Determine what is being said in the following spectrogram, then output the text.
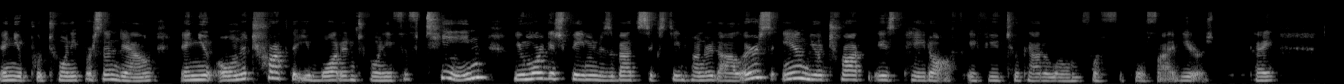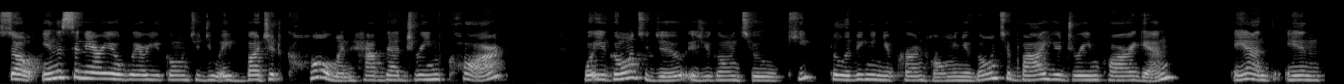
and you put 20% down and you own a truck that you bought in 2015, your mortgage payment is about $1,600 and your truck is paid off if you took out a loan for, for five years, okay? So in the scenario where you're going to do a budget home and have that dream car, what you're going to do is you're going to keep the living in your current home and you're going to buy your dream car again. And in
